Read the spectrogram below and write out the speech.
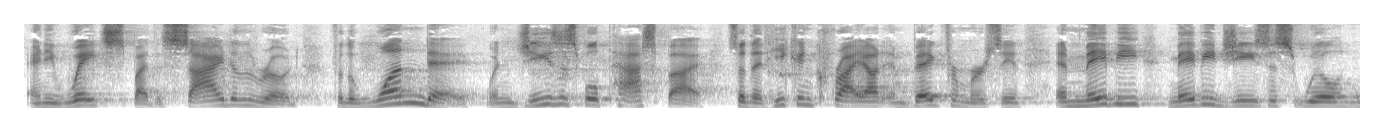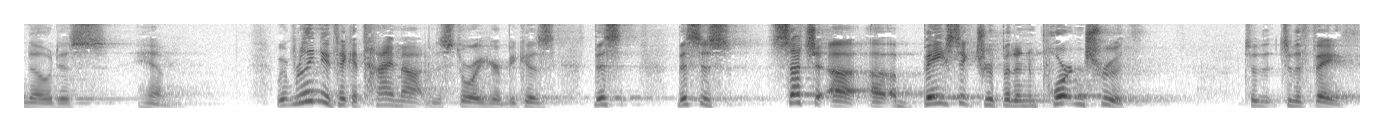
And he waits by the side of the road for the one day when Jesus will pass by so that he can cry out and beg for mercy. And maybe, maybe Jesus will notice him. We really need to take a time out in the story here because this, this is such a, a basic truth, but an important truth to the, to the faith.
